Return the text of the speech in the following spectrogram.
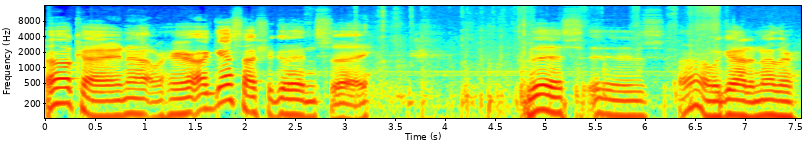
Okay, now that we're here, I guess I should go ahead and say this is oh, we got another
